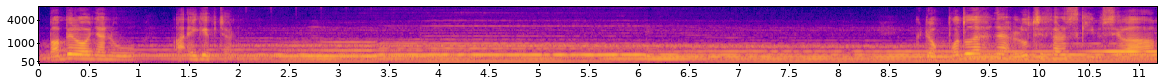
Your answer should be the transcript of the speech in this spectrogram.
Babylonianů a Egyptianů. Kdo podlehne luciferským silám,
